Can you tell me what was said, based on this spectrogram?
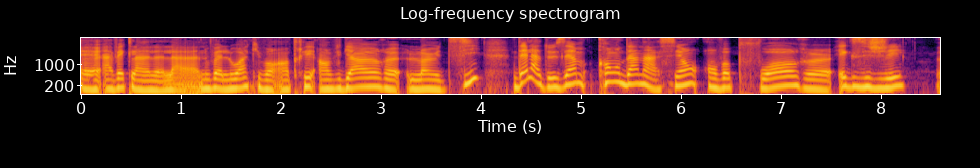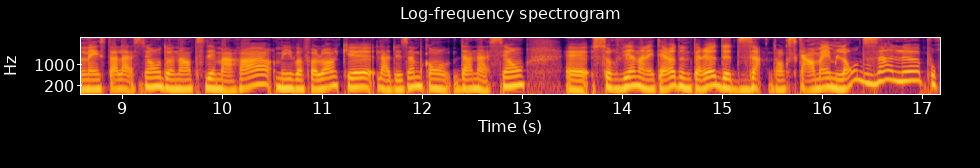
euh, avec la, nouvelle loi qui va entrer en vigueur euh, lundi. Dès la deuxième condamnation, on va pouvoir euh, exiger l'installation d'un antidémarreur, mais il va falloir que la deuxième condamnation survienne à l'intérieur d'une période de 10 ans. Donc, c'est quand même long, 10 ans, là, pour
